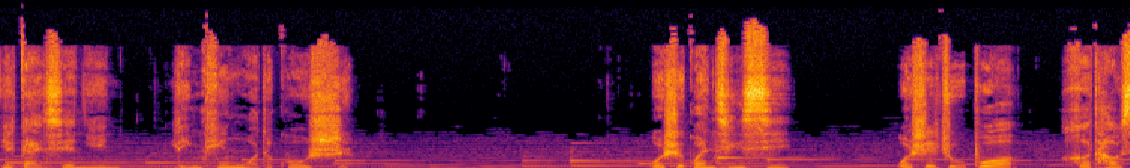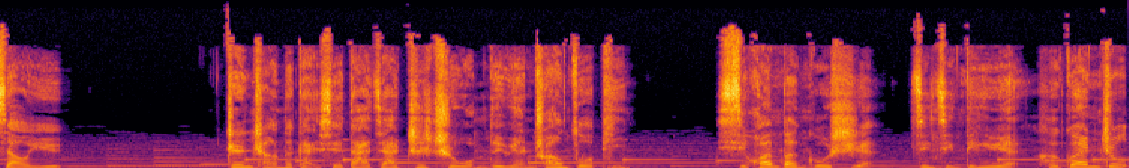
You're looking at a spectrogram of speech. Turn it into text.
也感谢您聆听我的故事。我是关清溪，我是主播核桃小鱼。真诚的感谢大家支持我们的原创作品，喜欢本故事，敬请订阅和关注。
